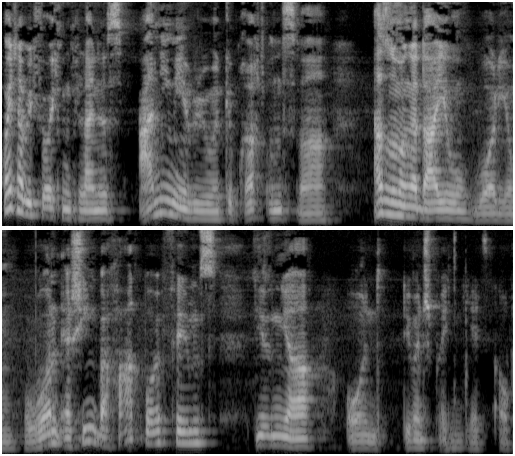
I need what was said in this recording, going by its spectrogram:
Heute habe ich für euch ein kleines Anime-Review mitgebracht und zwar Azumanga Daioh Volume 1 erschien bei Hardball Films diesem Jahr und dementsprechend jetzt auch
